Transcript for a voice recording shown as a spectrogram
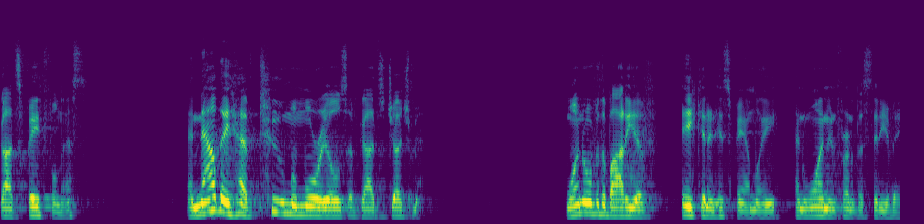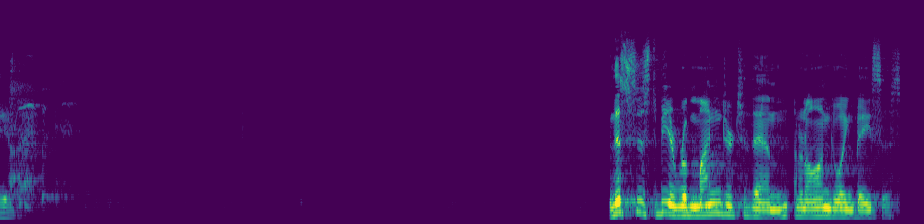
God's faithfulness. And now they have two memorials of God's judgment one over the body of Achan and his family, and one in front of the city of Ai. And this is to be a reminder to them on an ongoing basis.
